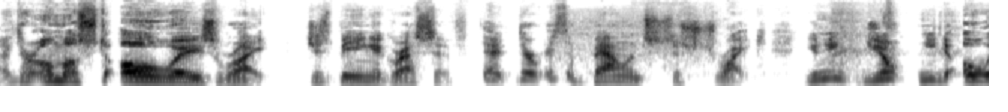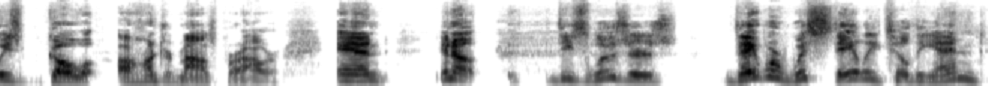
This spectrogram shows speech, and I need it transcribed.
like they're almost always right just being aggressive. There, there is a balance to strike. You need you don't need to always go hundred miles per hour. And you know these losers, they were with Staley till the end,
